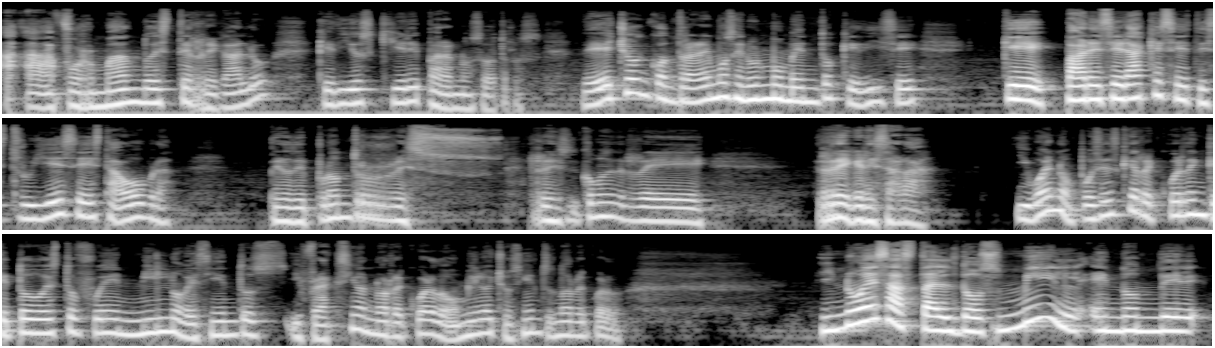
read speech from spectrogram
a, formando este regalo que Dios quiere para nosotros. De hecho, encontraremos en un momento que dice que parecerá que se destruyese esta obra, pero de pronto regresará. Y bueno, pues es que recuerden que todo esto fue en 1900 y fracción, no recuerdo, o 1800, no recuerdo. Y no es hasta el 2000 en donde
